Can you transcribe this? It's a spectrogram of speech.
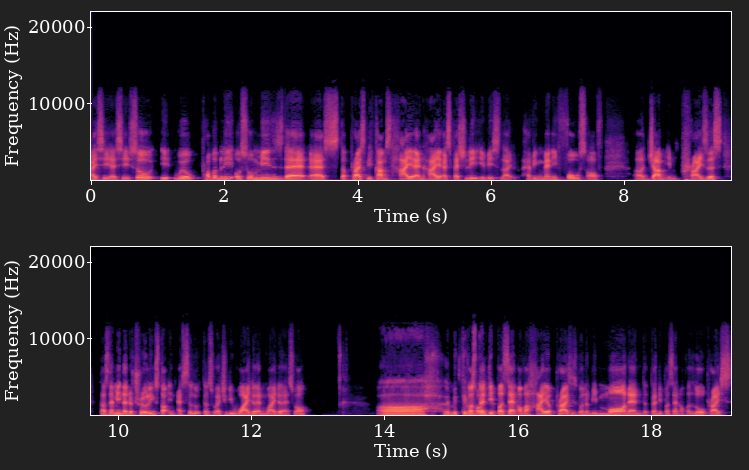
I see, I see. So it will probably also means that as the price becomes higher and higher, especially if it's like having many folds of uh, jump in prices, does that mean that the trailing stock in absolute terms will actually wider and wider as well? Uh, let me think. Because twenty percent of a higher price is going to be more than the twenty percent of a low price.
